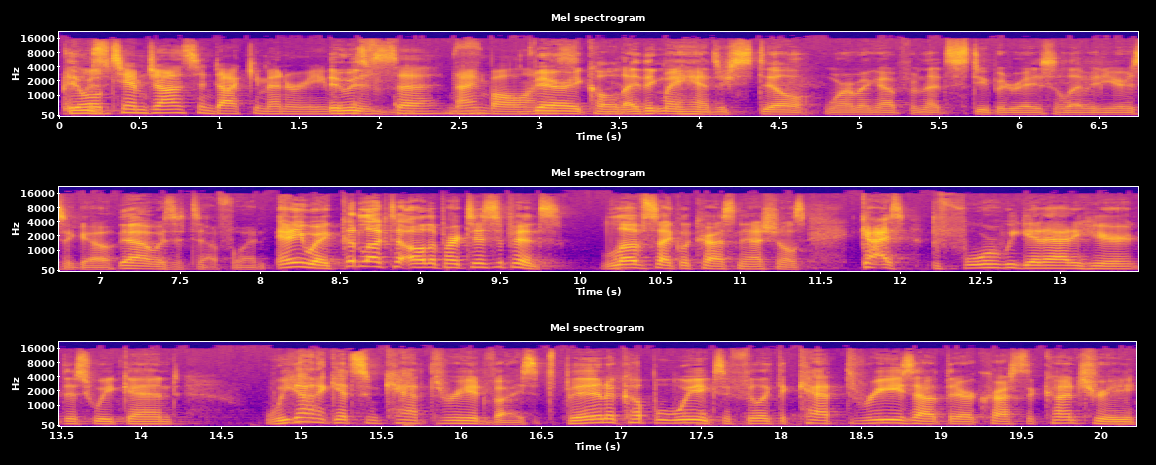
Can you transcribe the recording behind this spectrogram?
The It old was- Tim Johnson documentary. With was his, uh, Nine Ball on. Very his- cold. I think my hands are still warming up from that stupid race 11 years ago. That was a tough one. Anyway, good luck to all the participants. Love Cyclocross Nationals. Guys, before we get out of here this weekend, we got to get some Cat 3 advice. It's been a couple weeks. I feel like the Cat 3s out there across the country,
